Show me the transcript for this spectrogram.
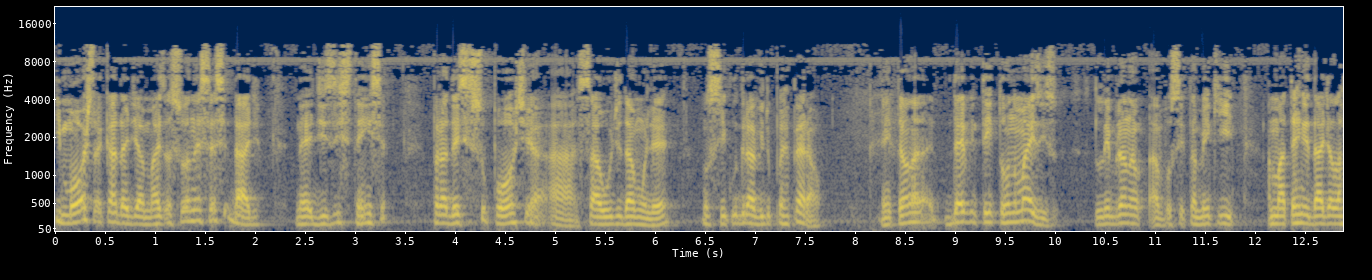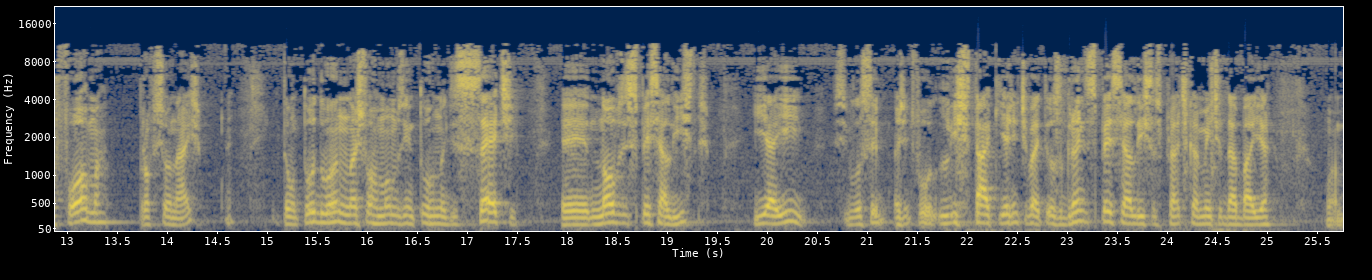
e mostra cada dia mais a sua necessidade né, de existência para dar esse suporte à, à, saúde da mulher no ciclo gravído puerperal. Então, ela deve ter em torno mais isso. Lembrando a você também que a maternidade ela forma profissionais. Né? Então, todo ano nós formamos em torno de sete é, novos especialistas. E aí, se você a gente for listar aqui, a gente vai ter os grandes especialistas praticamente da Bahia uma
